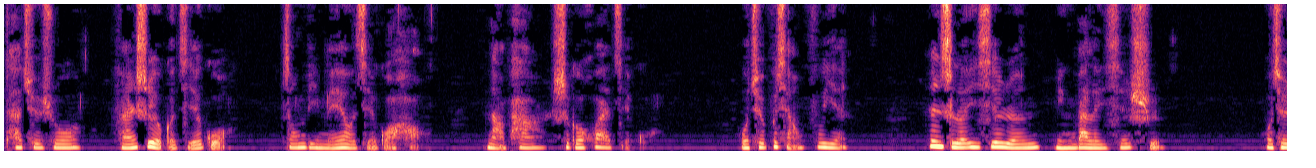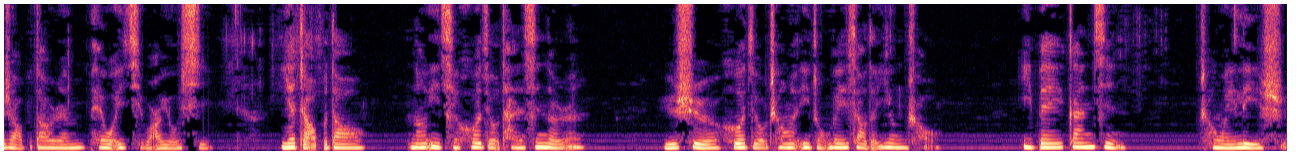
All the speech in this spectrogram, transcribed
他却说：“凡事有个结果，总比没有结果好，哪怕是个坏结果。”我却不想敷衍。认识了一些人，明白了一些事，我却找不到人陪我一起玩游戏，也找不到能一起喝酒谈心的人。于是，喝酒成了一种微笑的应酬，一杯干尽，成为历史；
